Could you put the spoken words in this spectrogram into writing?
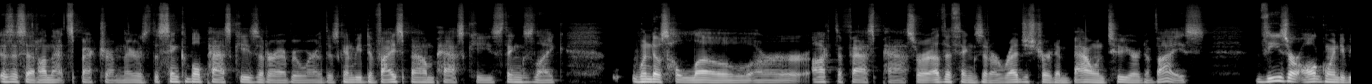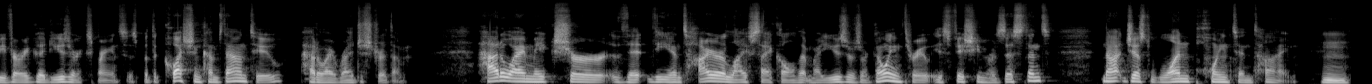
as I said, on that spectrum, there's the syncable passkeys that are everywhere. There's going to be device bound passkeys, things like Windows Hello or Okta FastPass or other things that are registered and bound to your device. These are all going to be very good user experiences. But the question comes down to how do I register them? How do I make sure that the entire life cycle that my users are going through is phishing resistant, not just one point in time? Mm.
